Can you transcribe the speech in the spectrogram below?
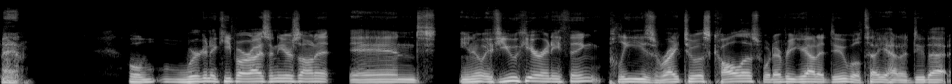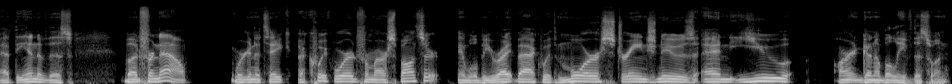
Man, well, we're gonna keep our eyes and ears on it, and you know, if you hear anything, please write to us, call us, whatever you got to do. We'll tell you how to do that at the end of this. But for now, we're gonna take a quick word from our sponsor, and we'll be right back with more strange news. And you aren't gonna believe this one.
